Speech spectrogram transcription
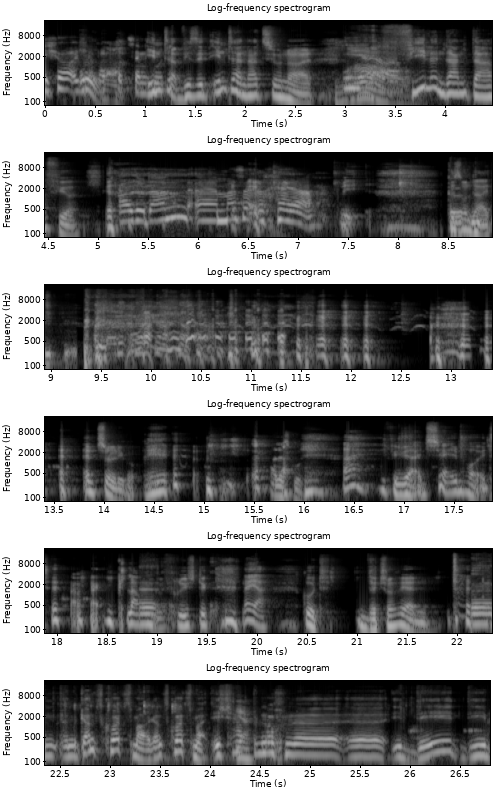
Ich höre euch aber trotzdem gut. Inter, wir sind international. Ja. Vielen Dank dafür. Also dann, äh, Masa el Khair. Gesundheit. Entschuldigung. Alles gut. Ah, ich bin wieder ein Schelm heute. Hab einen Clown Äh. gefrühstückt. Naja, gut. Wird schon werden. ähm, ähm, ganz kurz mal, ganz kurz mal. Ich habe noch eine äh, Idee, die,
